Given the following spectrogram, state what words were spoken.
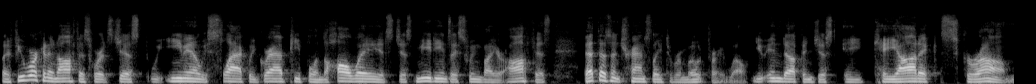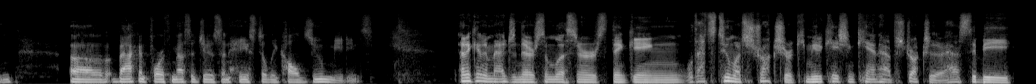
but if you work in an office where it's just we email we slack we grab people in the hallway it's just meetings i swing by your office that doesn't translate to remote very well you end up in just a chaotic scrum of back and forth messages and hastily called Zoom meetings. And I can imagine there are some listeners thinking, well, that's too much structure. Communication can't have structure. There has to be,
